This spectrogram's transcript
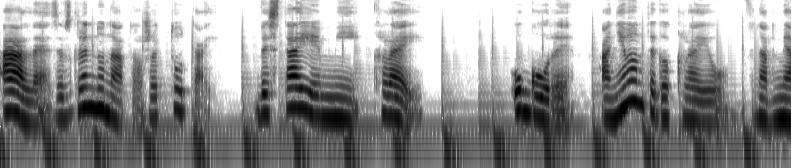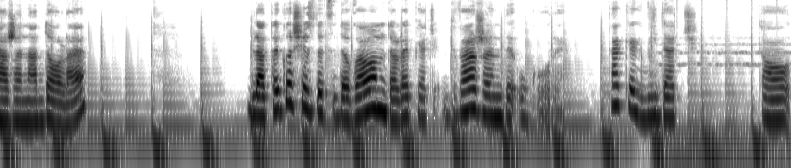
Ale ze względu na to, że tutaj wystaje mi klej u góry, a nie mam tego kleju w nadmiarze na dole, Dlatego się zdecydowałam dolepiać dwa rzędy u góry. Tak jak widać to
